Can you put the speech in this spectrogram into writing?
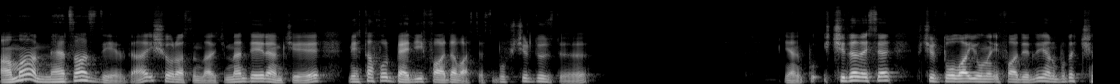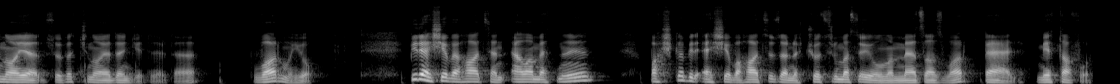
Amma məcaz deyil də, iş orasındadır ki, mən deyirəm ki, metafor bədii ifadə vasitəsidir. Bu fikir düzdür? Yəni bu 2-də də isə fikir dolayı yolla ifadə edilir. Yəni burada kinayə, söhbət kinayədən gedir də. Bu varmı? Yox. Bir əşya və hadisənin əlamətinin başqa bir əşya və hadisə üzərinə köçürülməsi yolla məcaz var? Bəli, metafor.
